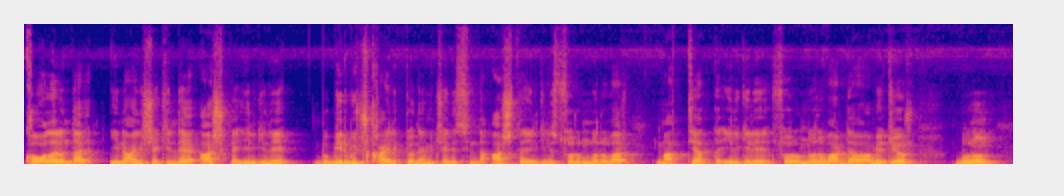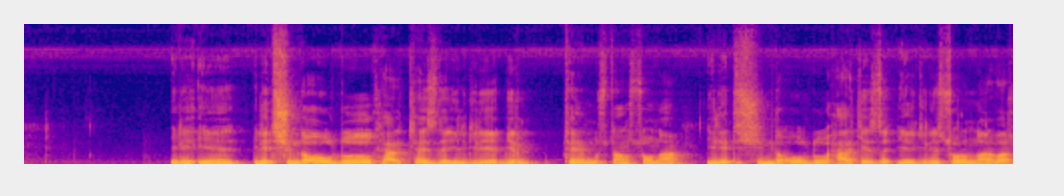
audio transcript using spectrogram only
Kovalarında yine aynı şekilde aşkla ilgili bu bir buçuk aylık dönem içerisinde aşkla ilgili sorunları var. Maddiyatla ilgili sorunları var. Devam ediyor. Bunun iletişimde olduğu herkesle ilgili 1 Temmuz'dan sonra iletişimde olduğu herkesle ilgili sorunlar var.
